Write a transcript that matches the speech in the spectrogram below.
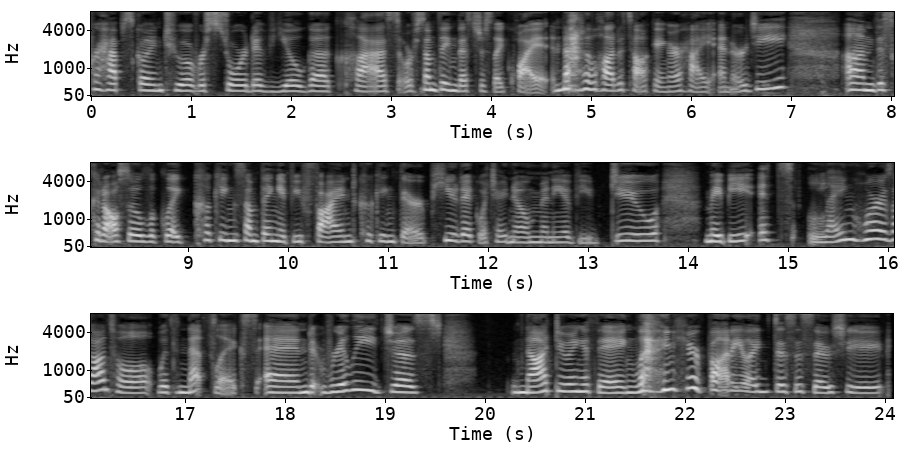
perhaps going to a restorative yoga class or something that's just like quiet and not a lot of talking or high energy um, this could also look like cooking something if you find cooking therapeutic which i know many of you do. Maybe it's laying horizontal with Netflix and really just not doing a thing, letting your body like disassociate,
